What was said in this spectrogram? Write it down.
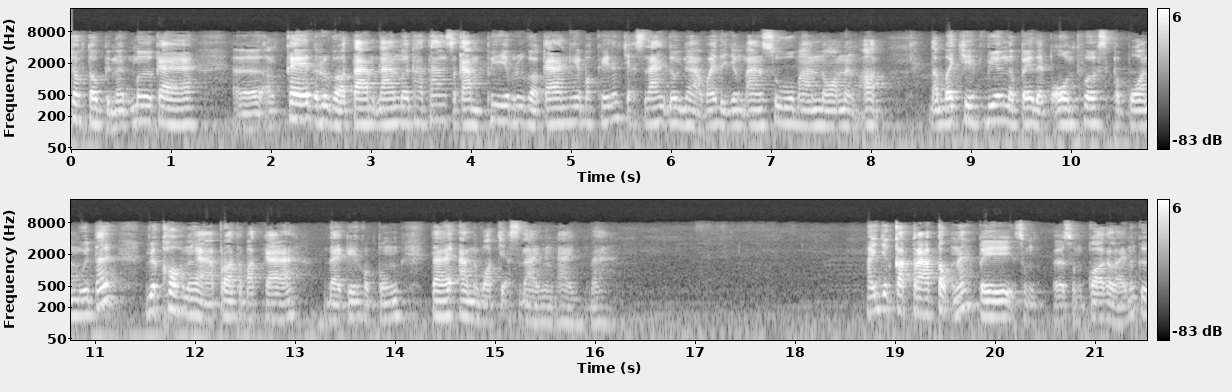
ចុះទៅពិនិត្យមើលការអង្កេតឬក៏តាមដានមើលថាតើសកម្មភាពឬក៏ការងាររបស់គេហ្នឹងជាក់ស្ដែងដូចនៅអ្វីដែលយើងបានសួរបាននាំនឹងអត់ដើម្បីជៀសវាងនៅពេលដែលបងអូនធ្វើប្រព័ន្ធមួយទៅវាខុសនឹងអាប្រតិបត្តិការដែលគេកំពុងតែអនុវត្តជាក់ស្ដែងនឹងឯងបាទ ហើយយើងកត់ត្រាទុកណាពេលសម្គាល់កន្លែងហ្នឹងគឺ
